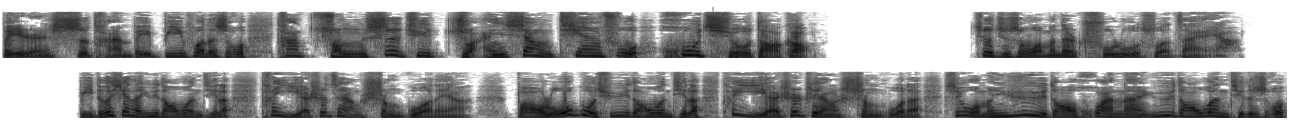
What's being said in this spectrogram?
被人试探、被逼迫的时候，他总是去转向天父呼求祷告，这就是我们的出路所在呀。彼得现在遇到问题了，他也是这样胜过的呀。保罗过去遇到问题了，他也是这样胜过的。所以，我们遇到患难、遇到问题的时候，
